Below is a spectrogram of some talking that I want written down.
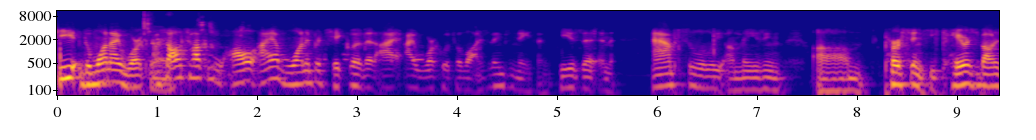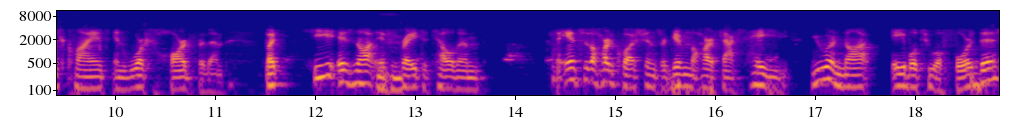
He, the one I work with, so I'll talk. I'll, I have one in particular that I, I work with a lot. His name's Nathan. He is a, an absolutely amazing um, person. He cares about his clients and works hard for them. But he is not mm-hmm. afraid to tell them to answer the hard questions or give them the hard facts. Hey, you are not able to afford this.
